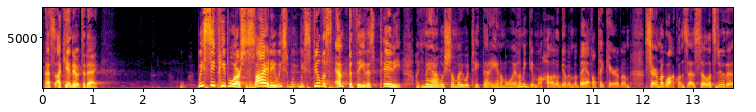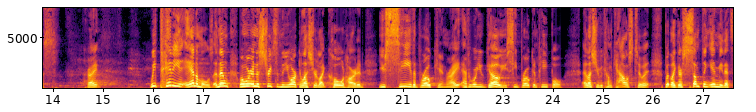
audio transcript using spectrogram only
That's, I can't do it today. We see people in our society, we, we feel this empathy, this pity. Like, man, I wish somebody would take that animal in. Let me give him a hug. I'll give him a bath. I'll take care of him. Sarah McLachlan says so. Let's do this. Right? We pity animals. And then when we're in the streets of New York, unless you're like cold hearted, you see the broken, right? Everywhere you go, you see broken people, unless you become callous to it. But like there's something in me that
